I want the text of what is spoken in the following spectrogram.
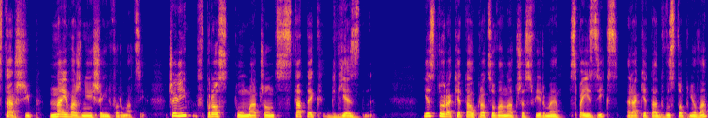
Starship najważniejsze informacje, czyli wprost tłumacząc statek gwiezdny. Jest to rakieta opracowana przez firmę SpaceX, rakieta dwustopniowa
